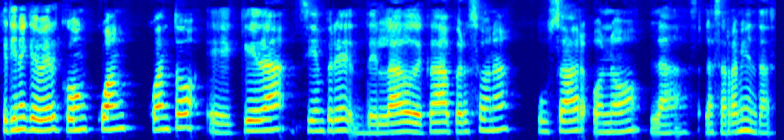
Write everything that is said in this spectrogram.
que tiene que ver con cuánto eh, queda siempre del lado de cada persona usar o no las, las herramientas.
